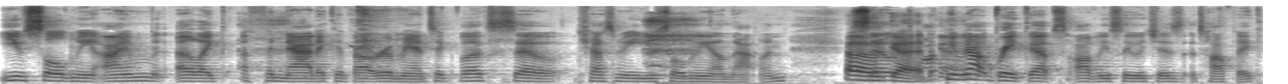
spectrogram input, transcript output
You've sold me. I'm a, like a fanatic about romantic books, so trust me, you sold me on that one. Oh, so, good. Talking about breakups, obviously, which is a topic.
